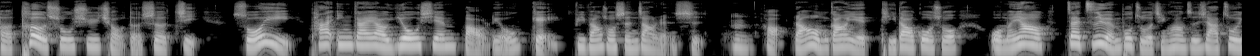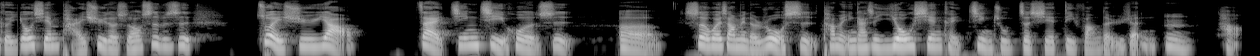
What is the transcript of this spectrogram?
呃特殊需求的设计，所以它应该要优先保留给，比方说身障人士，嗯，好，然后我们刚刚也提到过说。我们要在资源不足的情况之下做一个优先排序的时候，是不是最需要在经济或者是呃社会上面的弱势，他们应该是优先可以进驻这些地方的人？嗯，好。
